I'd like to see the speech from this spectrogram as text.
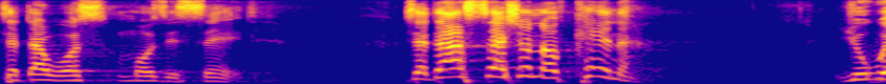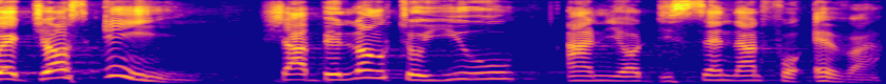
He said, that was Moses said. He said, that section of Canaan you were just in shall belong to you and your descendant forever.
